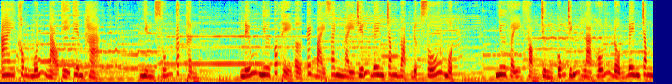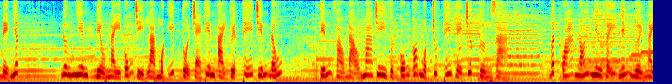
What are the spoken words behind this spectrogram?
Ai không muốn ngạo thị thiên hạ. Nhìn xuống các thần. Nếu như có thể ở cái bài danh này chiến bên trong đoạt được số 1 Như vậy phỏng chừng cũng chính là hỗn độn bên trong đệ nhất. Đương nhiên, điều này cũng chỉ là một ít tuổi trẻ thiên tài tuyệt thế chiến đấu. Tiến vào đảo Ma Chi vực cũng có một chút thế hệ trước cường giả. Bất quá nói như vậy những người này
